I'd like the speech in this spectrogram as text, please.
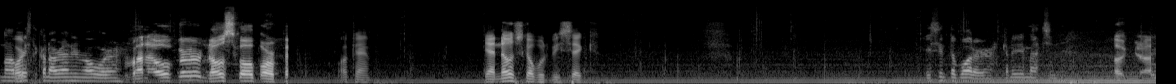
no, Or- Mr. gonna run him over. Run over, no scope or. Okay. Yeah, no scope would be sick. He's in the water. Can you imagine? Oh god.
